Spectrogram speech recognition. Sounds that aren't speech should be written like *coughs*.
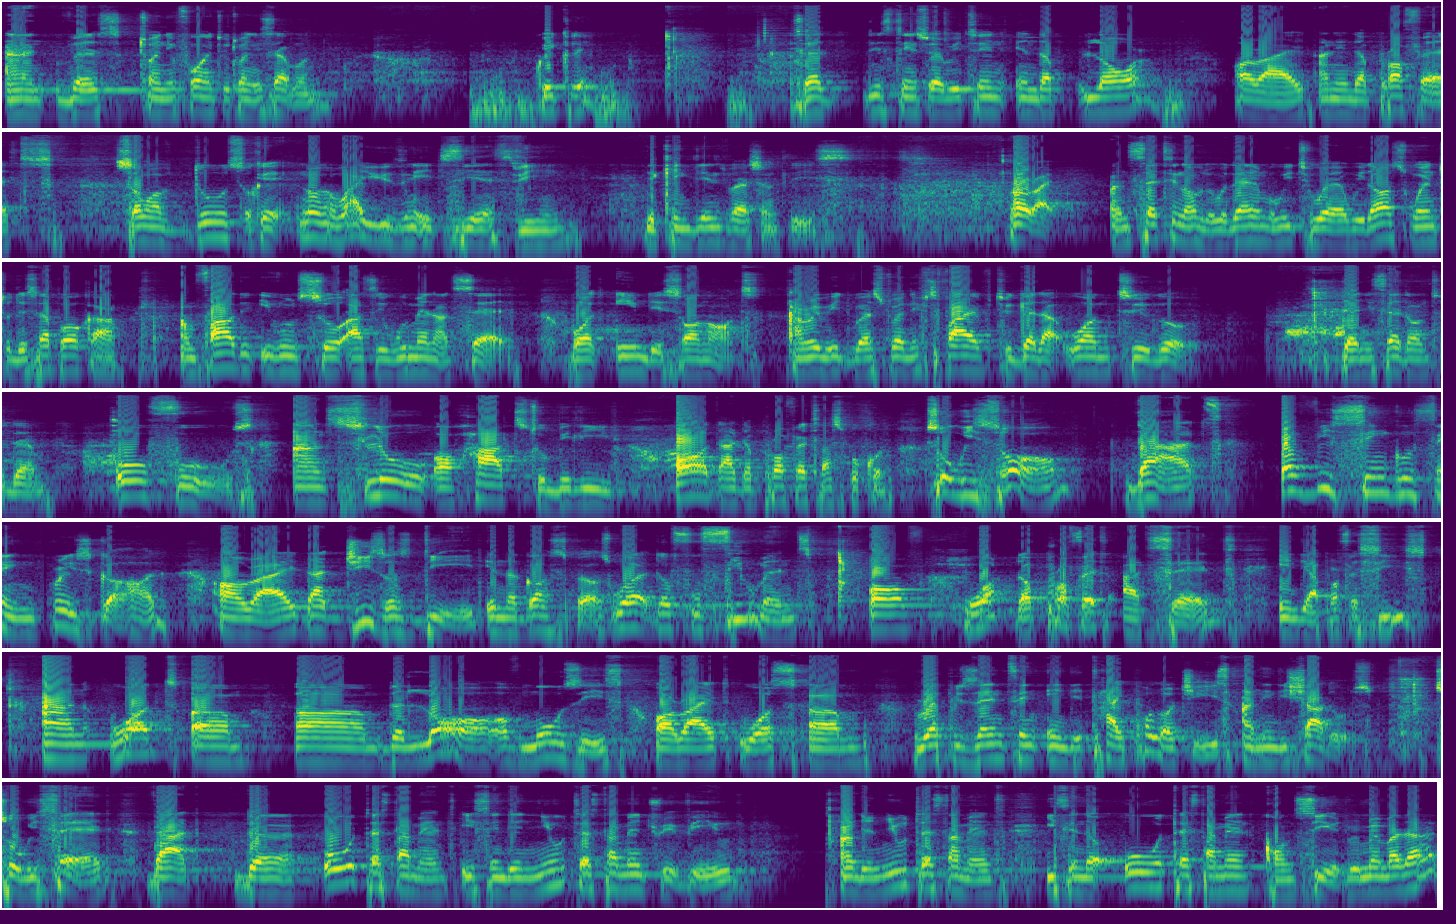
and verse 24 into 27. Quickly. He said, These things were written in the law, all right, and in the prophets. Some of those, okay, no, no, why are you using HCSB, the King James Version, please? All right, and certain of them which were with us went to the sepulchre and found it even so as the women had said, but him they saw not. Can we read verse 25 together? One, two, go. Then he said unto them, O fools, and slow of heart to believe all that the prophets have spoken. So we saw that every single thing, praise God, all right, that Jesus did in the Gospels were the fulfillment of what the prophet had said in their prophecies and what um, um, the law of Moses, all right, was um, representing in the typologies and in the shadows. So we said that the Old Testament is in the New Testament revealed, and the New Testament is in the Old Testament concealed. Remember that?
